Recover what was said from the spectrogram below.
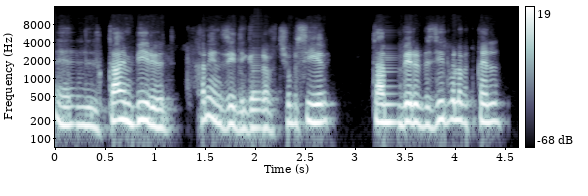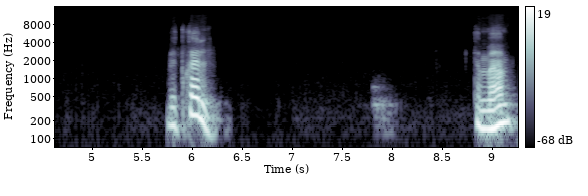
ال time period. خلينا نزيد ال gravity شو بصير؟ ال time period بتزيد ولا بتقل؟ بتقل. تمام؟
